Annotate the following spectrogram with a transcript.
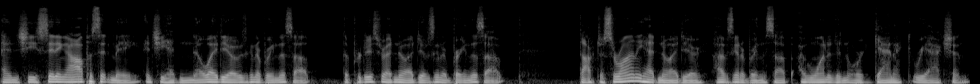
And she's sitting opposite me and she had no idea i was going to bring this up. The producer had no idea i was going to bring this up. Dr Serani had no idea i was going to bring this up. I wanted an organic reaction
